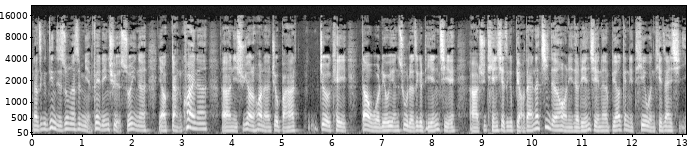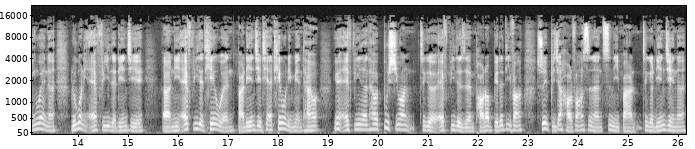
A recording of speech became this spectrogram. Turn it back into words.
那这个电子书呢是免费领取，所以呢要赶。赶快呢，呃，你需要的话呢，就把它就可以到我留言处的这个连接啊，去填写这个表单。那记得哦，你的连接呢，不要跟你贴文贴在一起，因为呢，如果你 F 一的连接。呃，你 F B 的贴文把链接贴在贴文里面，它因为 F B 呢，它会不希望这个 F B 的人跑到别的地方，所以比较好的方式呢，是你把这个链接呢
